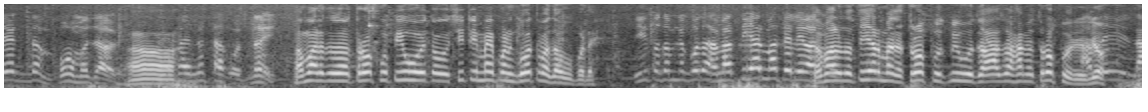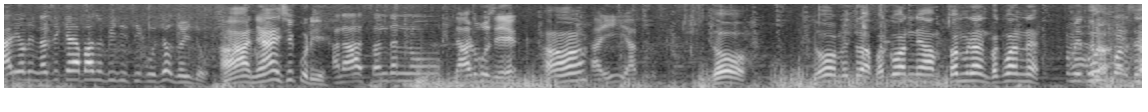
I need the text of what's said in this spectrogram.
એકદમ બહુ મજા આવે. હા. અમારે તો ત્રોફું પીવું હોય તો સિટીમાં પણ ગોતવા જવું પડે. ઈ તો તમને ગોતા અમારે તૈયાર માટે લેવા તમારે તો તૈયારમાં છે ત્રોફું જ પીવું તો આ જો સામે ત્રોફું રહ્યું લ્યો. નારિયેળી નજીક આ પાછું બીજી શીખવું છે જોઈ દો હા ન્યાય શીખુડી. અને આ સંદનનું ઝાડવું છે એક. હા. હા ઈ આપણું. જો જો મિત્ર ભગવાનને આમ સ્વામિનારાયણ ભગવાનને મિત્ર. પણ છે.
